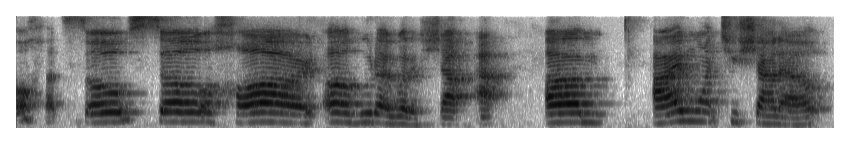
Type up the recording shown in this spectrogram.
Oh, that's so, so hard. Oh, who do I want to shout out? Um, I want to shout out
